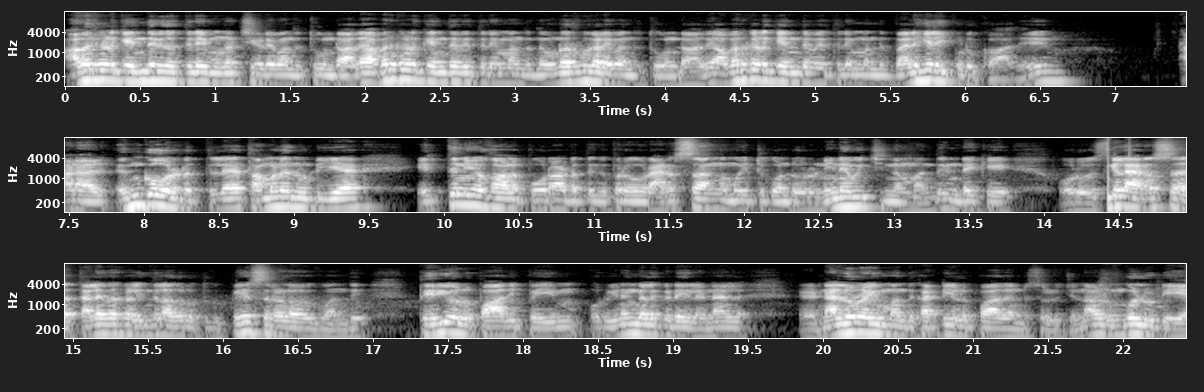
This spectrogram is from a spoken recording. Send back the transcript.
அவர்களுக்கு எந்த விதத்திலையும் உணர்ச்சிகளை வந்து தூண்டாது அவர்களுக்கு எந்த விதத்திலையும் வந்து அந்த உணர்வுகளை வந்து தூண்டாது அவர்களுக்கு எந்த விதத்திலையும் வந்து வலிகளை கொடுக்காது. ஆனால் எங்கோ ஒரு இடத்துல தமிழனுடைய எத்தனையோ கால போராட்டத்துக்கு பிறகு ஒரு அரசாங்கம் முயற்சி கொண்ட ஒரு நினைவு சின்னம் வந்து இன்றைக்கு ஒரு சிங்கள அரச தலைவர்கள் இந்திலாதூரத்துக்கு பேசுகிற அளவுக்கு வந்து பெரிய ஒரு பாதிப்பையும் ஒரு இனங்களுக்கு இடையில நல் நல்லுறையும் வந்து கட்டியெழுப்பாது என்று சொல்லி சொன்னால் உங்களுடைய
